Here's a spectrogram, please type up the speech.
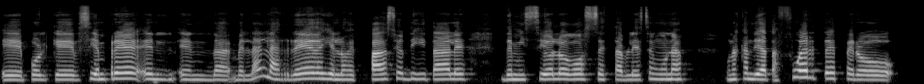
eh, porque siempre en, ¿verdad? en las redes y en los espacios digitales de misiólogos se establecen unas, unas candidatas fuertes, pero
